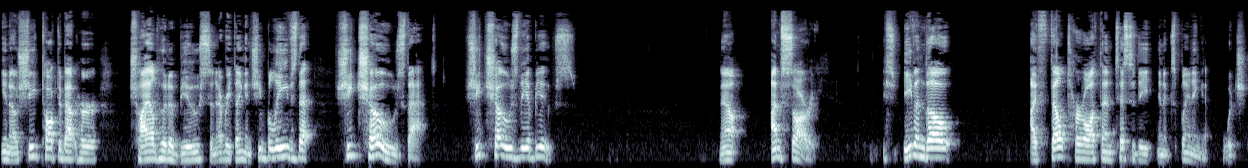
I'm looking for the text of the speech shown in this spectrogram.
you know, she talked about her childhood abuse and everything, and she believes that she chose that. She chose the abuse. Now, I'm sorry even though I felt her authenticity in explaining it, which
